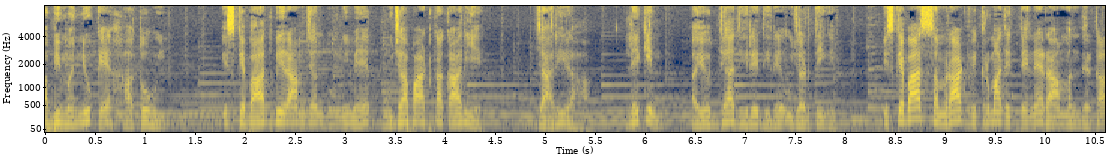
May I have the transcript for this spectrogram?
अभिमन्यु के हाथों हुई। इसके बाद भी राम जन्मभूमि में पूजा पाठ का कार्य जारी रहा। लेकिन अयोध्या धीरे धीरे उजड़ती गई। इसके बाद सम्राट विक्रमादित्य ने राम मंदिर का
